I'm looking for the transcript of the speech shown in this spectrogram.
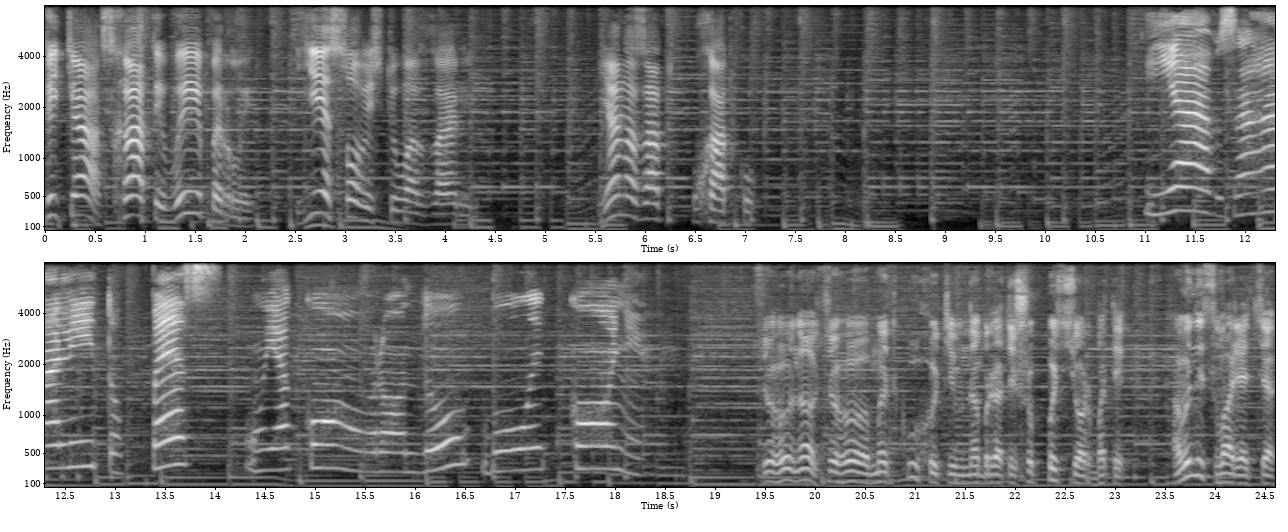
дитя з хати виперли. Є совість у вас взагалі. Я назад у хатку. Я взагалі-то пес, у якого роду були коні. Всього навсього метку хотів набрати, щоб посьорбати, а вони сваряться.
